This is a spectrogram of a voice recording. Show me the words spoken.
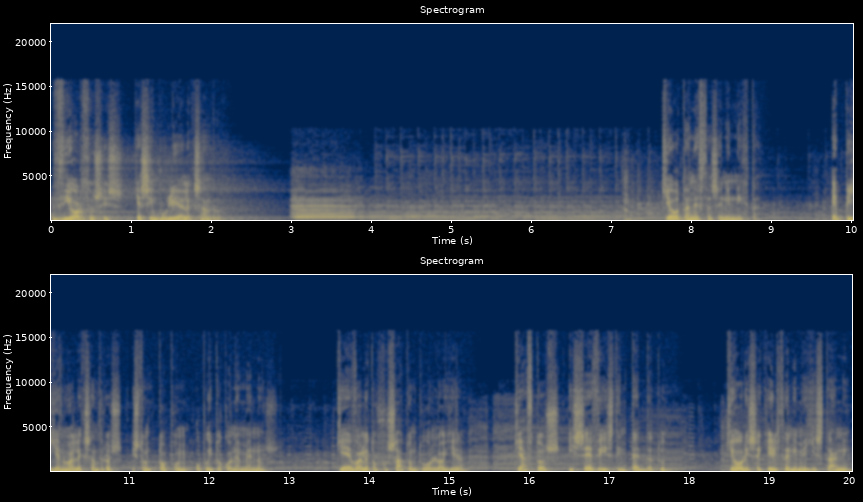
Διόρθωσης και Συμβουλή Αλεξάνδρου. Και όταν έφτασε η νύχτα, επήγαινε ο Αλέξανδρος εις τον τόπον όπου ήταν κονεμένος και έβαλε το φουσάτον του ολόγυρα και αυτός εισέβη στην τέντα του και όρισε και ήλθαν οι Μεγιστάνοι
